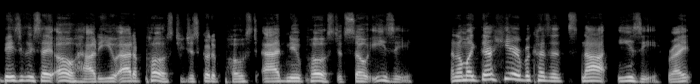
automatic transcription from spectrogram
basically say oh how do you add a post? You just go to post add new post. It's so easy. And i'm like they're here because it's not easy right?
